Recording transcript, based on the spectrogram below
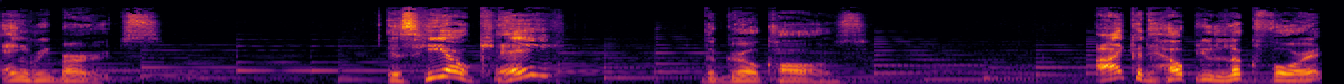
angry birds. Is he okay? The girl calls. I could help you look for it.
